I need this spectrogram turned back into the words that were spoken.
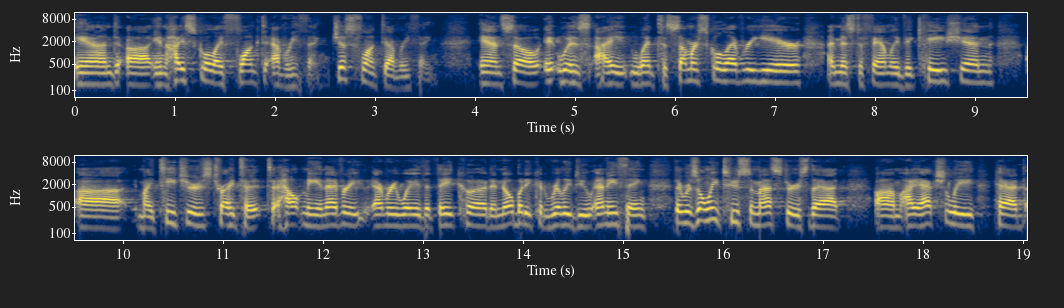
and uh, in high school, I flunked everything, just flunked everything. And so it was, I went to summer school every year. I missed a family vacation. Uh, my teachers tried to, to help me in every, every way that they could, and nobody could really do anything. There was only two semesters that um, I actually had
